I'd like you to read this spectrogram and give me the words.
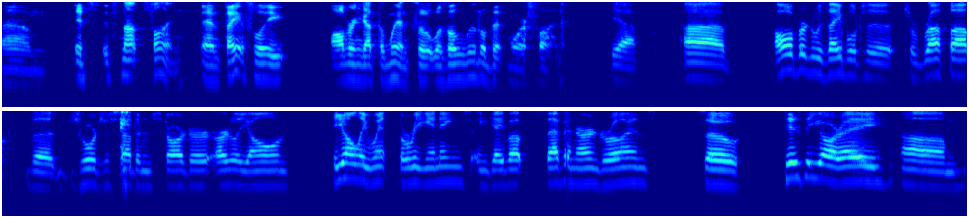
um, it's it's not fun. And thankfully, Auburn got the win, so it was a little bit more fun. Yeah. Uh, Auburn was able to to rough up the Georgia Southern starter early on. He only went three innings and gave up seven earned runs. So his ERA, um,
